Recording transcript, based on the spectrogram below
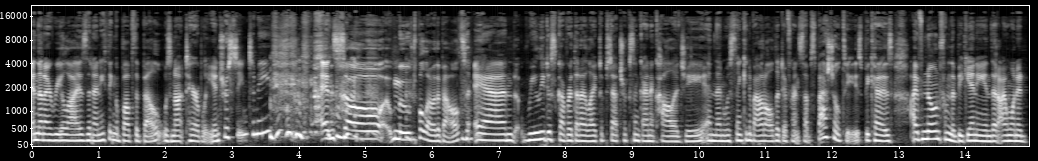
And then I realized that anything above the belt was not terribly interesting to me. and so moved below the belt and really discovered that I liked obstetrics and gynecology. And then was thinking about all the different subspecialties because I've known from the beginning that I wanted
